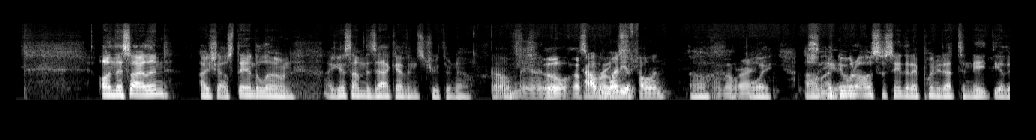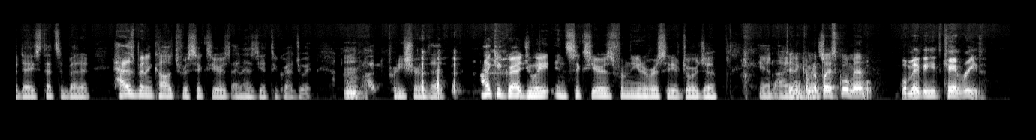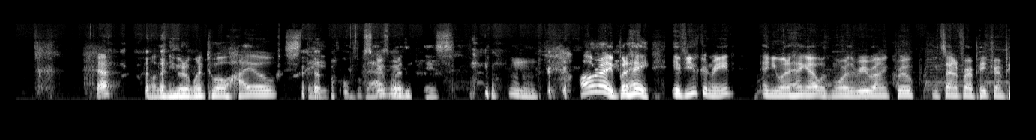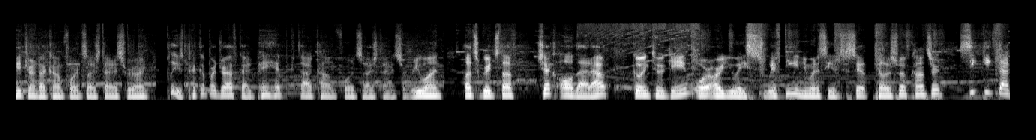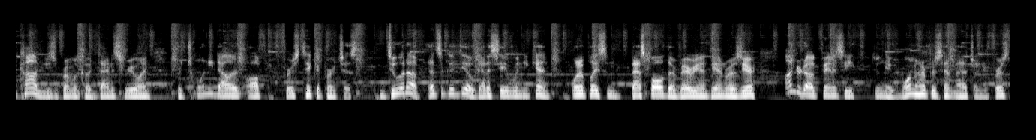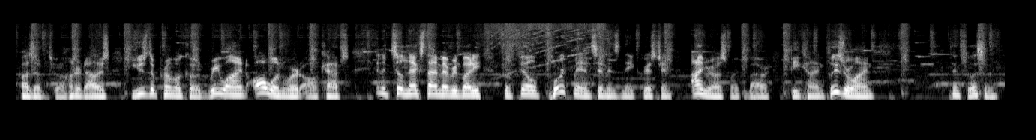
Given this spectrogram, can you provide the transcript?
On this island, I shall stand alone. I guess I'm the Zach Evans truther now. Oh man. Oh, that's How the gross. mighty have fallen. Oh, I know, right? boy. Um, I do want to also say that I pointed out to Nate the other day, Stetson Bennett has been in college for six years and has yet to graduate. Um, I'm pretty sure that I could graduate in six years from the University of Georgia, and I Didn't come to going play school, man. Well, maybe he can't read. Yeah. Well, then he would have went to Ohio State. That's Excuse where the case. Hmm. All right, but hey, if you can read and you want to hang out with more of the Rewind crew, you can sign up for our Patreon, patreon.com forward slash dynasty rewind. Please pick up our draft guide, payhip.com forward slash dynasty rewind. Lots of great stuff. Check all that out. Going to a game, or are you a Swifty and you want to see a Taylor Swift concert? SeatGeek.com. Use the promo code Dynasty Rewind for $20 off your first ticket purchase. Do it up. That's a good deal. Got to save when you can. Want to play some best ball with their very own Dan Rozier? Underdog Fantasy doing a 100% match on your first deposit up to $100. Use the promo code REWIND, all one word, all caps. And until next time, everybody, for Phil Porkman Simmons, Nate Christian, I'm your host, Michael Bauer. Be kind. Please rewind. Thanks for listening.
